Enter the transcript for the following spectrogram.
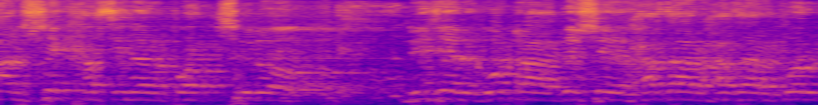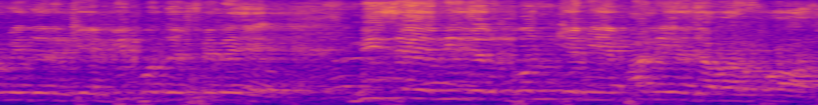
আর শেখ হাসিনার পথ ছিল নিজের গোটা দেশের হাজার হাজার কর্মীদেরকে বিপদে ফেলে নিজে নিজের বোনকে নিয়ে পালিয়ে যাওয়ার পথ।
